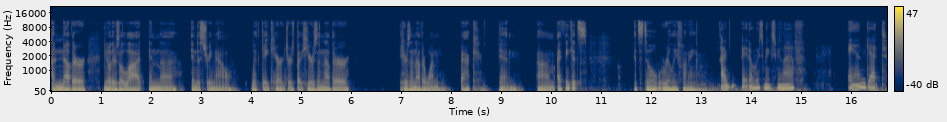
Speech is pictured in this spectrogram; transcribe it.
Another, you know, there's a lot in the industry now with gay characters, but here's another. Here's another one back in. Um, I think it's it's still really funny. I it always makes me laugh, and yet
